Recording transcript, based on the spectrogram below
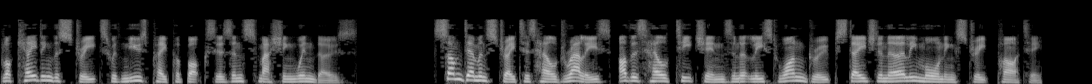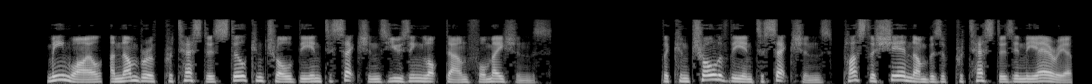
blockading the streets with newspaper boxes and smashing windows. Some demonstrators held rallies, others held teach-ins and at least one group staged an early morning street party. Meanwhile, a number of protesters still controlled the intersections using lockdown formations. The control of the intersections, plus the sheer numbers of protesters in the area,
